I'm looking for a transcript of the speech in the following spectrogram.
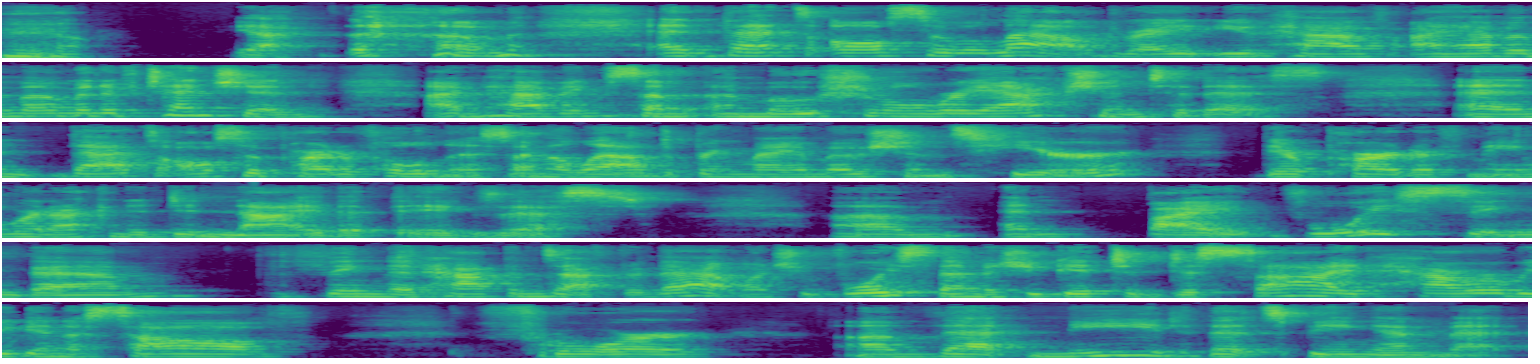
Yeah. Yeah. Um, and that's also allowed, right? You have, I have a moment of tension. I'm having some emotional reaction to this. And that's also part of wholeness. I'm allowed to bring my emotions here. They're part of me. We're not going to deny that they exist. Um, and by voicing them, the thing that happens after that, once you voice them, is you get to decide how are we going to solve for um, that need that's being unmet.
